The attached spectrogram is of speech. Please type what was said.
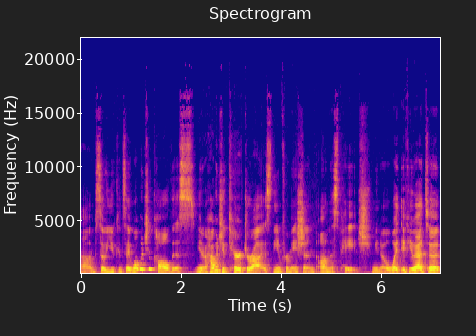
Um, so you can say, what would you call this? You know, how would you characterize the information on this page? You know, what if you had to,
